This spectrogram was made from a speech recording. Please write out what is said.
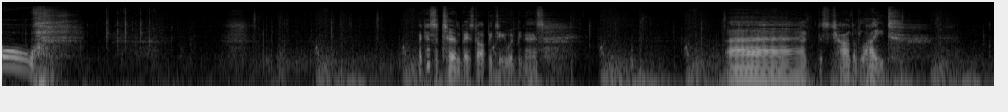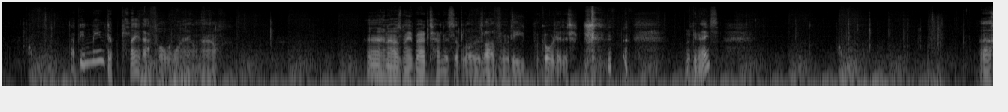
Oh! Guess a turn-based RPG would be nice. Uh, this Child of Light. I've been meaning to play that for a while now. Uh, who knows, maybe by the time this is uploaded I'll have already recorded it. would be nice. Ugh.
